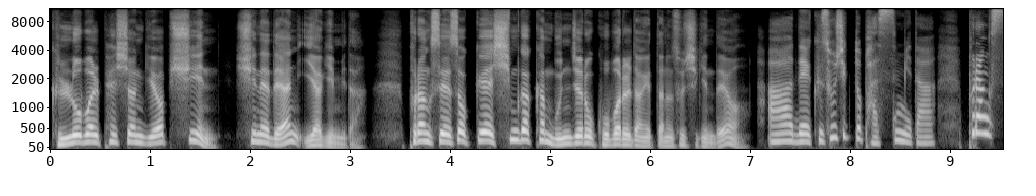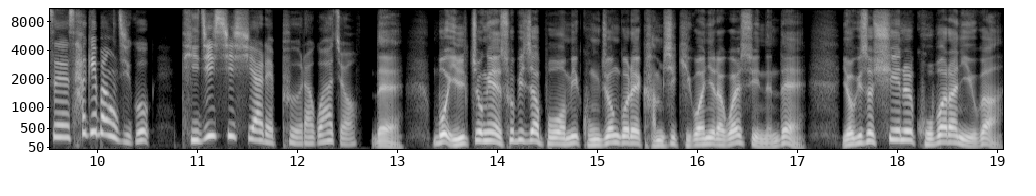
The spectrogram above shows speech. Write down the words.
글로벌 패션 기업 쉰, 쉰에 대한 이야기입니다. 프랑스에서 꽤 심각한 문제로 고발을 당했다는 소식인데요. 아, 네, 그 소식도 봤습니다. 프랑스 사기방지국 DGCCRF라고 하죠. 네, 뭐 일종의 소비자 보험이 공정거래 감시 기관이라고 할 수 있는데 여기서 쉬인을 고발한 이유가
